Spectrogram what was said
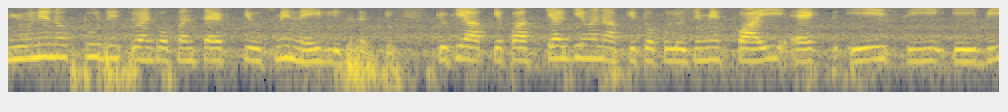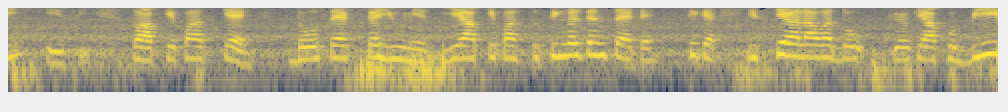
union of two disjoint open sets के उसमें नहीं लिख सकते। क्योंकि आपके पास क्या गिवन आपकी टोपोलॉजी में phi X A C A B A C तो आपके पास क्या है? दो सेट्स का यूनियन ये आपके पास तो सिंगलटन सेट है, ठीक है? इसके अलावा दो, क्योंकि आपको बी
